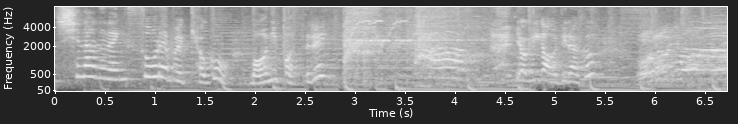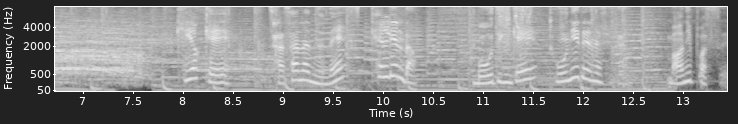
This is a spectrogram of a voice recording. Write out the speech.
신한은행 소랩을 켜고 머니버스를 탁! 여기가 어디라고? 기억해. 자산 한 눈에 캘린더. 모든 게 돈이 되는 세상. 머니버스.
